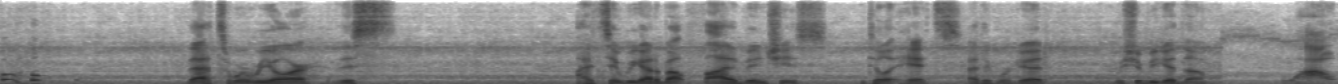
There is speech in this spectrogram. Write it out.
That's where we are. This, I'd say we got about five inches until it hits. I think we're good. We should be good though. Wow.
